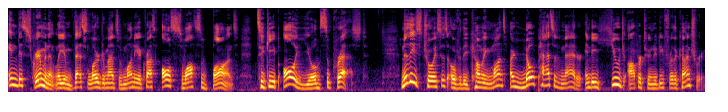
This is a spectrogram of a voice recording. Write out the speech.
indiscriminately invest large amounts of money across all swaths of bonds to keep all yields suppressed. Now these choices over the coming months are no passive matter and a huge opportunity for the country.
